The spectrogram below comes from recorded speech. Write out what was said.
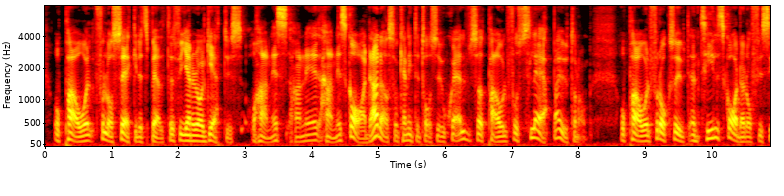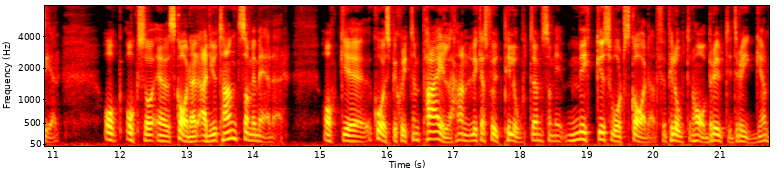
Och Powell får loss säkerhetsbältet för general Gettys. Och han är, han, är, han är skadad alltså, kan inte ta sig ur själv. Så att Powell får släpa ut honom. Och Powell får också ut en till skadad officer. Och också en skadad adjutant som är med där. Och eh, KSB-skytten Pyle, han lyckas få ut piloten som är mycket svårt skadad för piloten har brutit ryggen.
